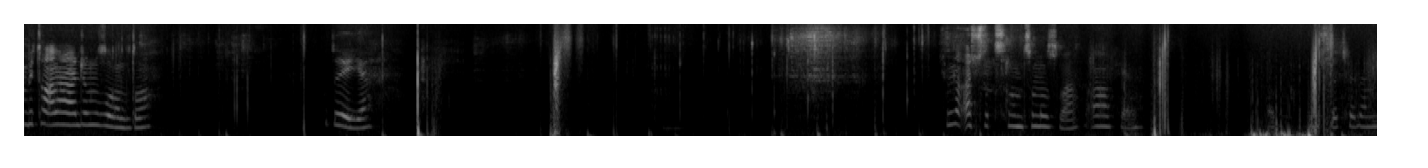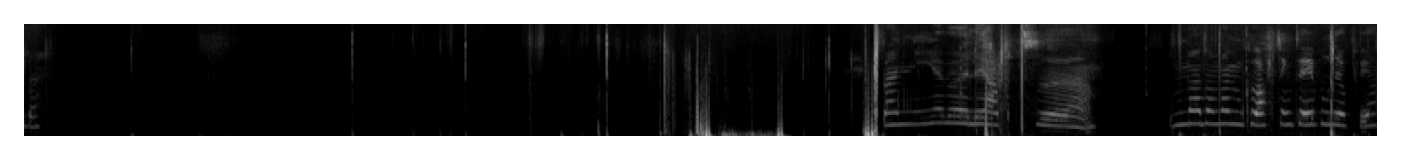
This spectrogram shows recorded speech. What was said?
Tamam bir tane harcımız oldu. Bu da iyi. Şimdi açlık sıkıntımız var. Aferin. Seçelim de. Ben niye böyle yaptım? Bunlar adamlar crafting table yapıyor.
